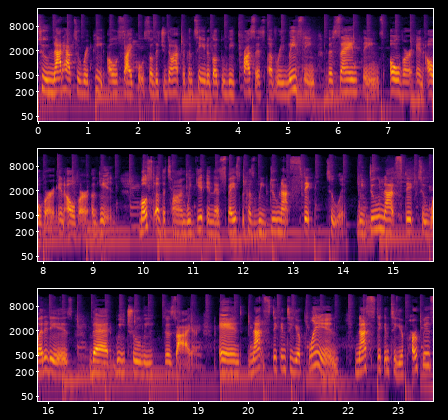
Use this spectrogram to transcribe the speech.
to not have to repeat old cycles so that you don't have to continue to go through the process of releasing the same things over and over and over again. Most of the time, we get in that space because we do not stick to it. We do not stick to what it is that we truly desire. And not sticking to your plan not sticking to your purpose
